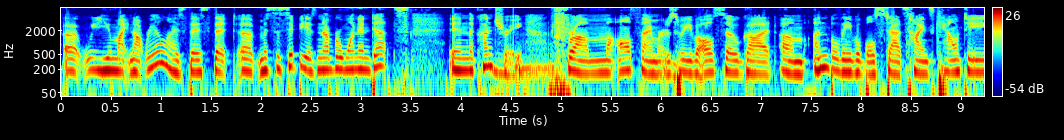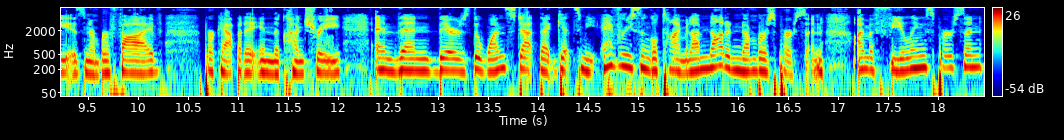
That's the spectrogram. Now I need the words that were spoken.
uh, you might not realize this, that uh, Mississippi is number one in deaths in the country mm-hmm. from Alzheimer's. We've also got um, unbelievable stats. Hinds County is number five per capita in the country. And then there's the one stat that gets me every single time. And I'm not a numbers person. I'm a feelings person.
